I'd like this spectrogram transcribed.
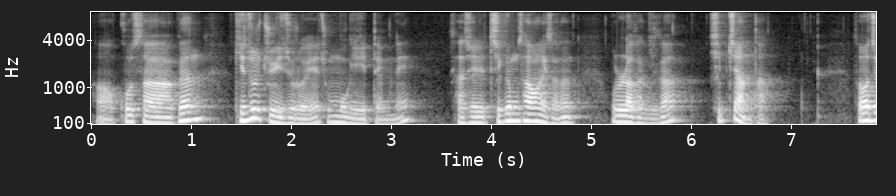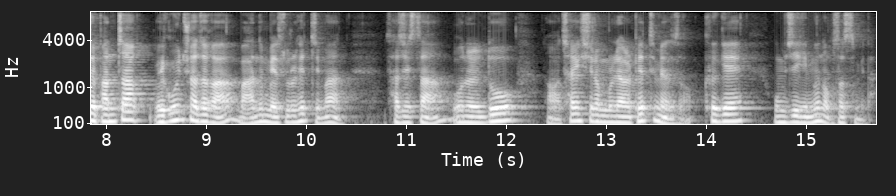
어, 코스닥은 기술주 위주로의 종목이기 때문에 사실 지금 상황에서는 올라가기가 쉽지 않다. 그래서 어제 반짝 외국인 투자자가 많은 매수를 했지만 사실상 오늘도 어, 차익 실현 물량을 뱉으면서 크게 움직임은 없었습니다.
